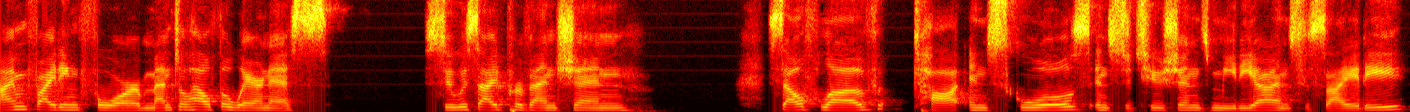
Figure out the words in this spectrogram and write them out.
I'm fighting for mental health awareness, suicide prevention, self-love taught in schools, institutions, media, and society.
